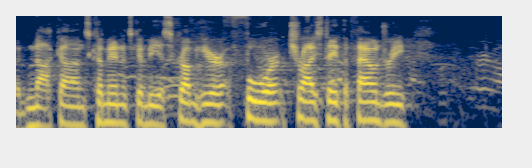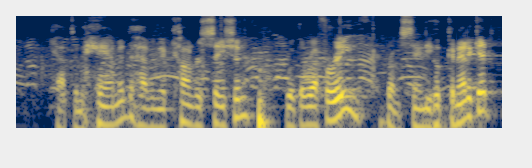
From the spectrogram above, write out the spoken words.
But knock-ons come in. It's going to be a scrum here for Tri-State, the Foundry. Captain Hammond having a conversation with the referee from Sandy Hook, Connecticut.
